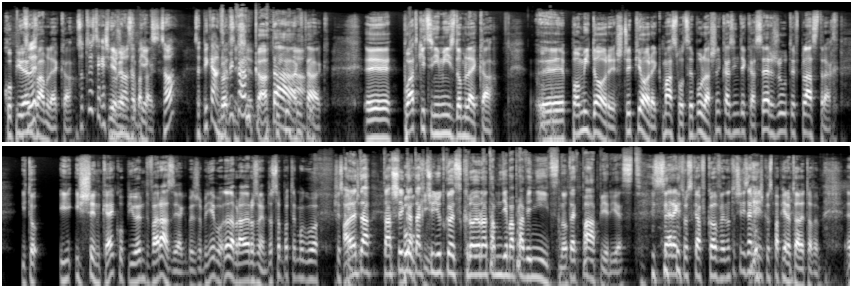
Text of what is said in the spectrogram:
Kupiłem Co- dwa mleka. Co to jest jakaś Nie mrożona wiem, chyba zapieks? tak. Co? Zapiekanka w sensie. Zapiekanka. Tak, A. tak. Y, płatki cynimis do mleka. Y, pomidory, szczypiorek, masło, cebula, szynka z indyka, ser żółty w plastrach. I to i, i szynkę kupiłem dwa razy jakby, żeby nie było... No dobra, ale rozumiem, do soboty mogło się skończyć. Ale ta, ta szynka tak Bułki. cieniutko jest skrojona, tam nie ma prawie nic. No to jak papier jest. Serek truskawkowy, no to czyli zamienisz go z papierem toaletowym. Yy,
